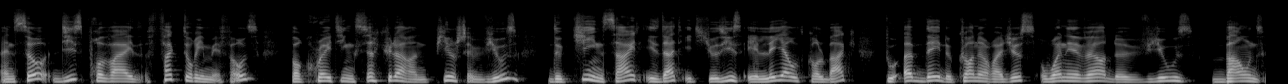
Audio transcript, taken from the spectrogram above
And so this provides factory methods for creating circular and pill-shaped views. The key insight is that it uses a layout callback to update the corner radius whenever the view's bounds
